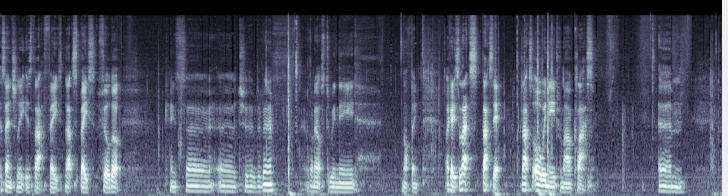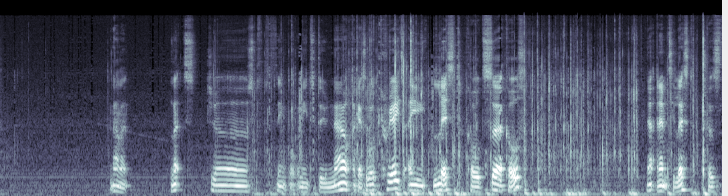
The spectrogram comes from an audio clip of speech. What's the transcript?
essentially is that face, that space filled up. Okay, so uh, what else do we need? Nothing. Okay, so that's that's it. That's all we need from our class. Um, now then, let's just think what we need to do now. Okay, so we'll create a list called circles. Yeah, an empty list because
